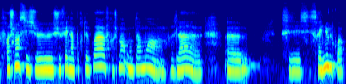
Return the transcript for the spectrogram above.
Franchement, si je, fais n'importe quoi, franchement, honte à moi. Là, euh, euh, ce serait nul, quoi.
